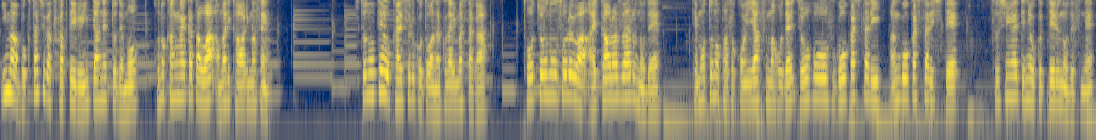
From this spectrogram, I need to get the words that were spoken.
今僕たちが使っているインターネットでもこの考え方はあまり変わりません。人の手を介することはなくなりましたが、盗聴の恐れは相変わらずあるので、手元のパソコンやスマホで情報を符号化したり暗号化したりして通信相手に送っているのですね。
